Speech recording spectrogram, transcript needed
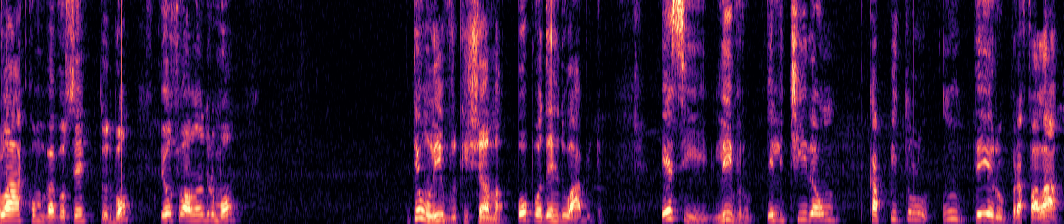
Olá, como vai você? Tudo bom? Eu sou Alan Drummond. Tem um livro que chama O Poder do Hábito. Esse livro, ele tira um capítulo inteiro para falar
